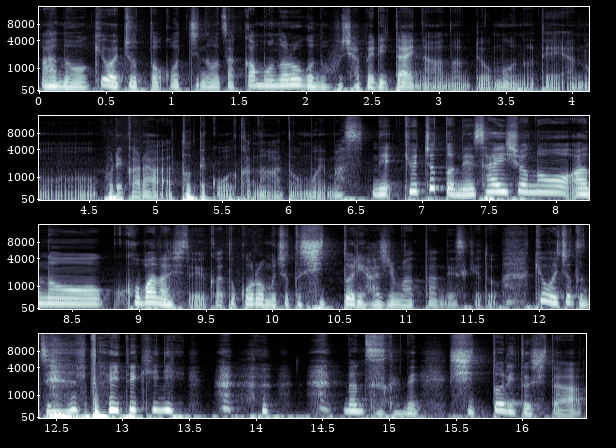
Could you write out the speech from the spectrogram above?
あの今日はちょっとこっちの雑感モノローグの方喋りたいななんて思うのであのこれから撮ってこうかなと思います。ね今日ちょっとね最初のあの小話というかところもちょっとしっとり始まったんですけど今日はちょっと全体的に 何ですかねしっとりとした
